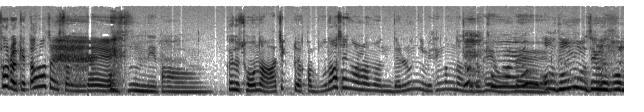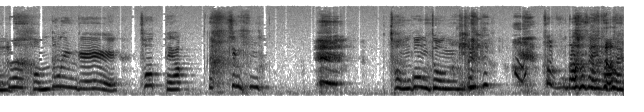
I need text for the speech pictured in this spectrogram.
서로 이렇게 떨어져 있었는데 맞습니다. 그래서 저는 아직도 약간 문화생활 하면 넬로님이 생각나기도 해요. 정말요? 네. 어 너무 제가 감, 감동인 게 첫 대학 친구 전공 동기 첫 문화생활.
